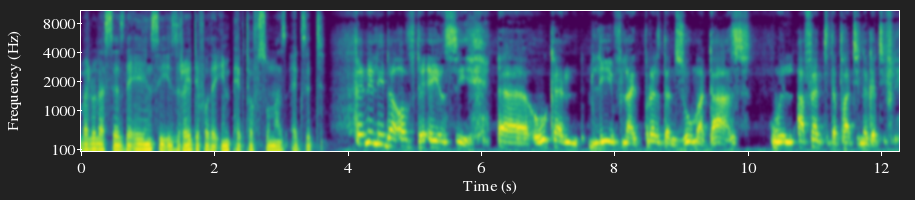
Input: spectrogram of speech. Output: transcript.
Mbalula says the ANC is ready for the impact of Zuma's exit. Any leader of the ANC uh, who can live like President Zuma does will affect the party negatively.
